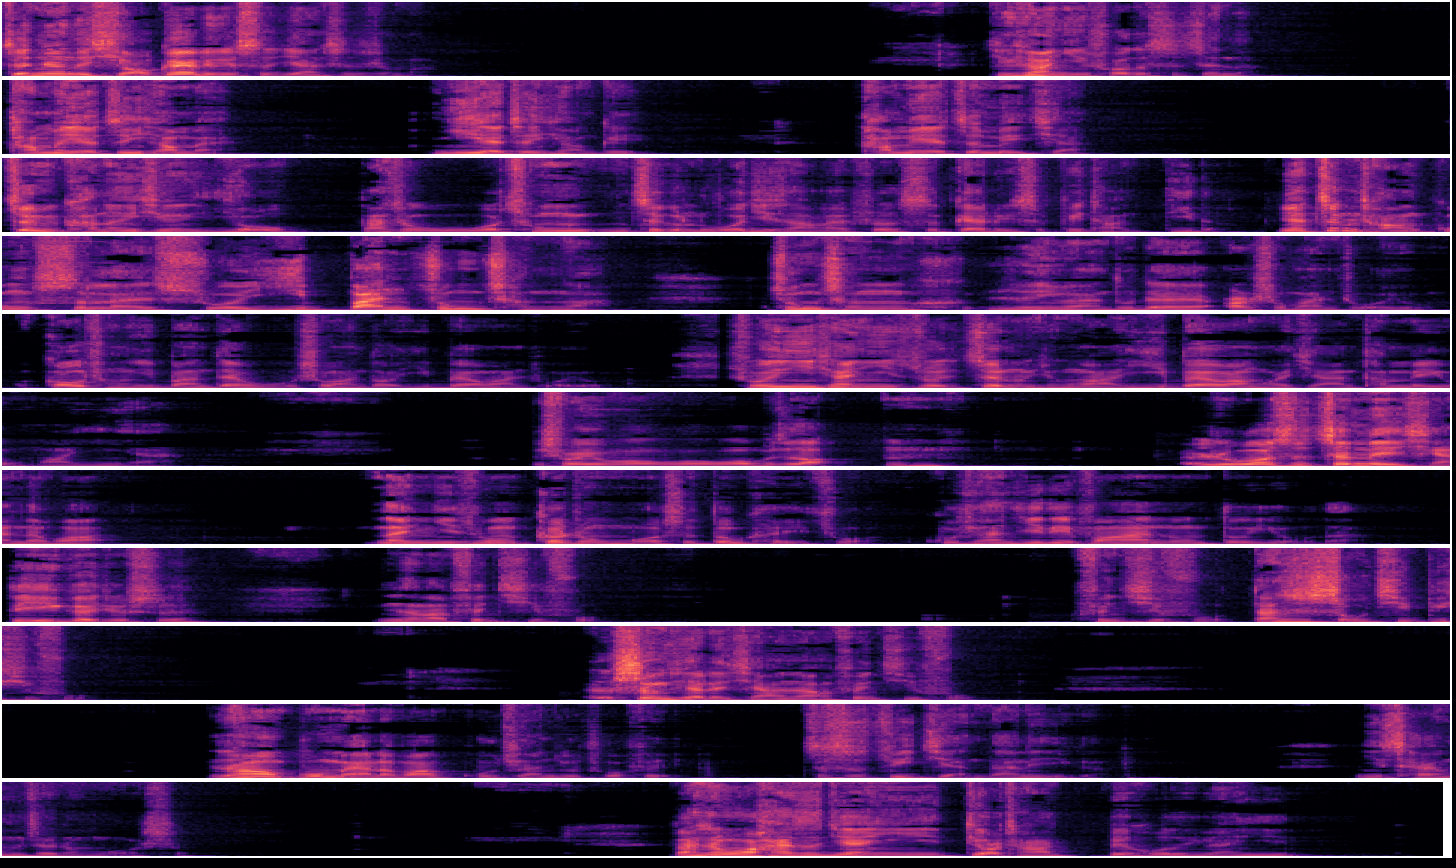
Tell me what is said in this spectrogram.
真正的小概率事件是什么？就像你说的是真的，他们也真想买，你也真想给，他们也真没钱，这个可能性有，但是我从这个逻辑上来说，是概率是非常低的。你看正常公司来说，一般中层啊，中层人员都在二十万左右，高层一般在五十万到一百万左右。所以你像你做这种情况，一百万块钱他没有吗？一年？所以我我我不知道，嗯，如果是真没钱的话。那你这种各种模式都可以做，股权激励方案中都有的。第一个就是你让他分期付，分期付，但是首期必须付，剩下的钱让分期付，然后不买的话，股权就作废，这是最简单的一个。你采用这种模式，但是我还是建议调查背后的原因。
